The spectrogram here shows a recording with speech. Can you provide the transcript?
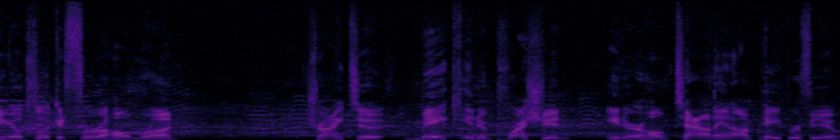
Shields looking for a home run trying to make an impression in her hometown and on pay per view.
